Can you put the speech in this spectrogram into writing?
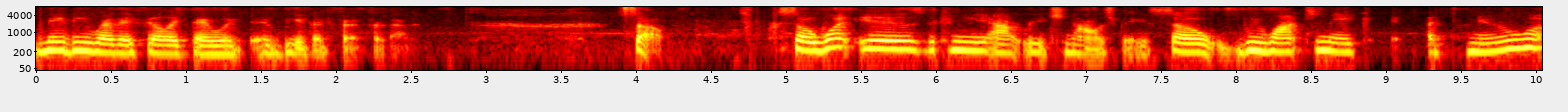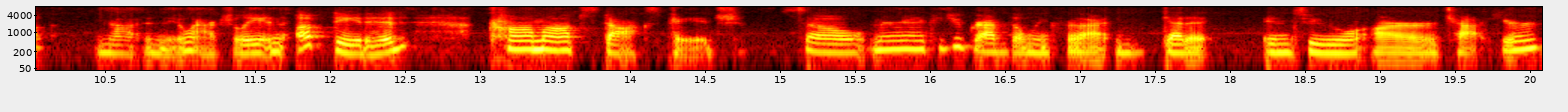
maybe where they feel like they would be a good fit for them. So, so what is the community outreach knowledge base? So we want to make a new, not a new actually, an updated CommOps docs page. So Mariana, could you grab the link for that and get it into our chat here?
